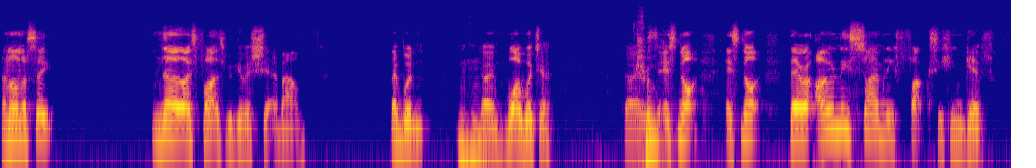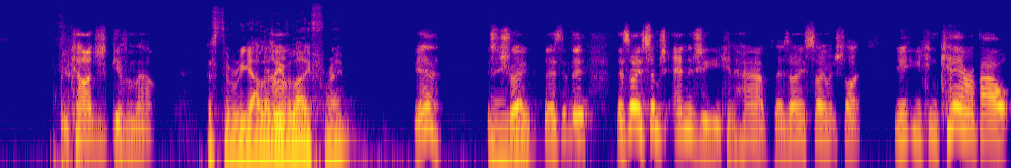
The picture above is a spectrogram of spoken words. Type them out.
And honestly, none of those fighters would give a shit about them. They wouldn't. Mhm. Don't. Why would you? It's, it's not. It's not. There are only so many fucks you can give. You can't just give them out. that's the reality of life right Yeah, it's There true. There's there, there's only so much energy you can have. There's only so much like you, you can care about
